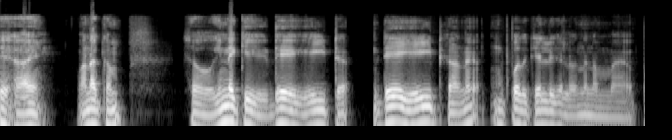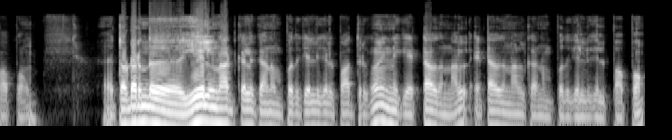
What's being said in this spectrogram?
ஏ ஹாய் வணக்கம். ஸோ இன்றைக்கி டே எயிட்டு டே எயிட்டுக்கான முப்பது கேள்விகள் வந்து நம்ம பார்ப்போம். தொடர்ந்து ஏழு நாட்களுக்கான முப்பது கேள்விகள் பார்த்துருக்கோம். இன்றைக்கி எட்டாவது நாள் எட்டாவது நாளுக்கான முப்பது கேள்விகள் பார்ப்போம்.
